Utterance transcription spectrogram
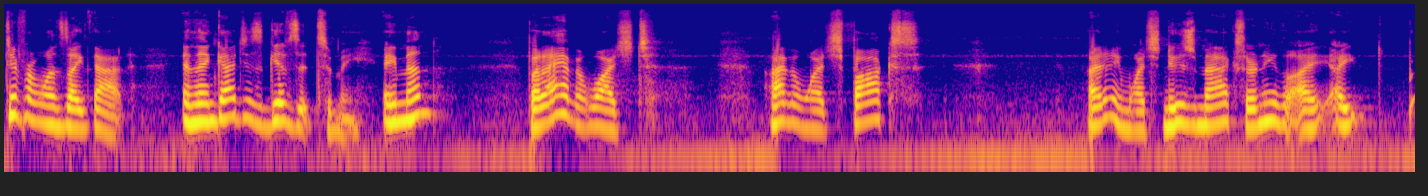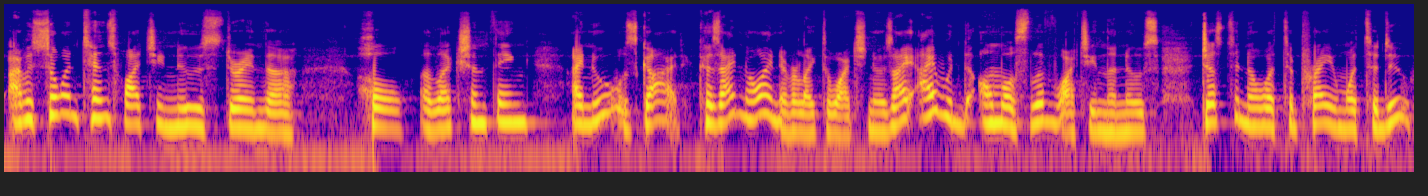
different ones like that. And then God just gives it to me. Amen? But I haven't watched, I haven't watched Fox, I didn't even watch Newsmax or any of the, I, I, I was so intense watching news during the whole election thing. I knew it was God because I know I never like to watch news. I, I would almost live watching the news just to know what to pray and what to do.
